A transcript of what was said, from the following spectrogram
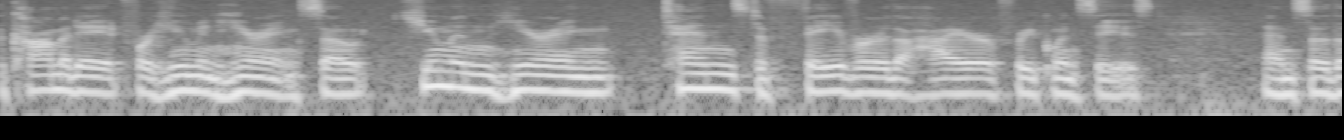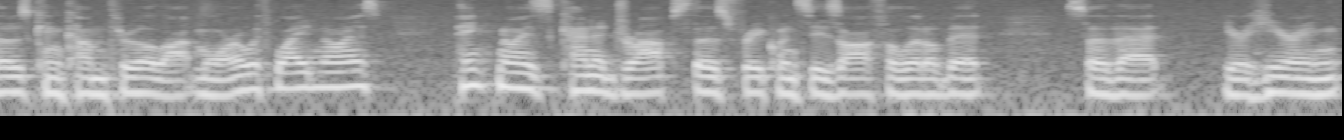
accommodate for human hearing. So human hearing tends to favor the higher frequencies. And so those can come through a lot more with white noise. Pink noise kind of drops those frequencies off a little bit so that you're hearing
